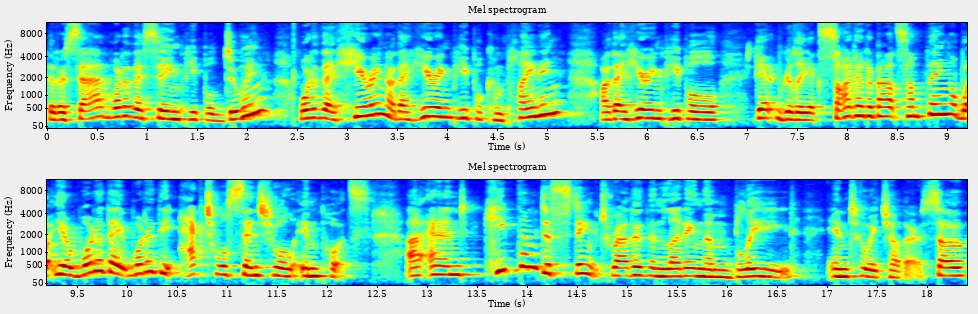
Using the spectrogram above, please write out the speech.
That are sad? What are they seeing people doing? What are they hearing? Are they hearing people complaining? Are they hearing people get really excited about something? What, you know, what are they, what are the actual sensual inputs? Uh, and keep them distinct rather than letting them bleed into each other. So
